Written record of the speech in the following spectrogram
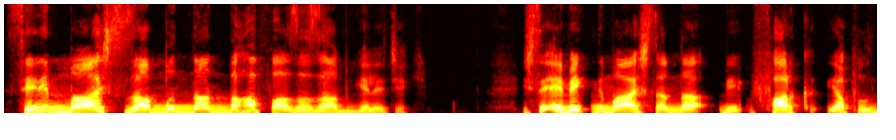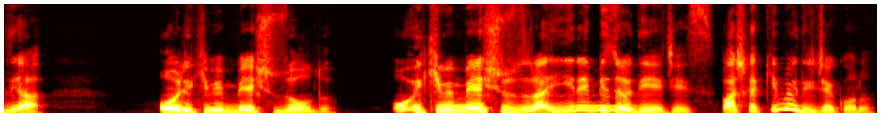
senin maaş zammından daha fazla zam gelecek. İşte emekli maaşlarında bir fark yapıldı ya 12.500 oldu. O 2500 lirayı yine biz ödeyeceğiz. Başka kim ödeyecek onu?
